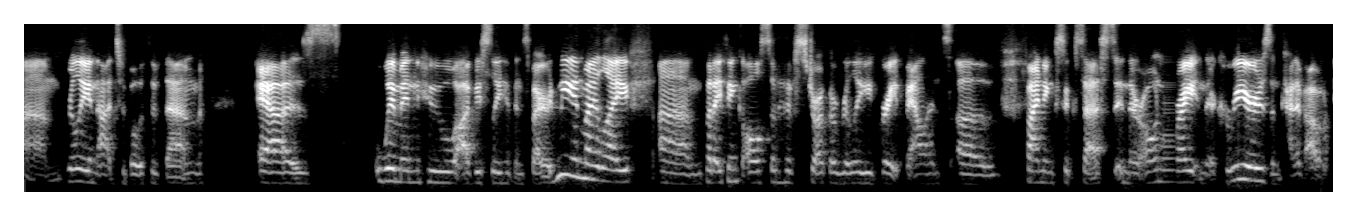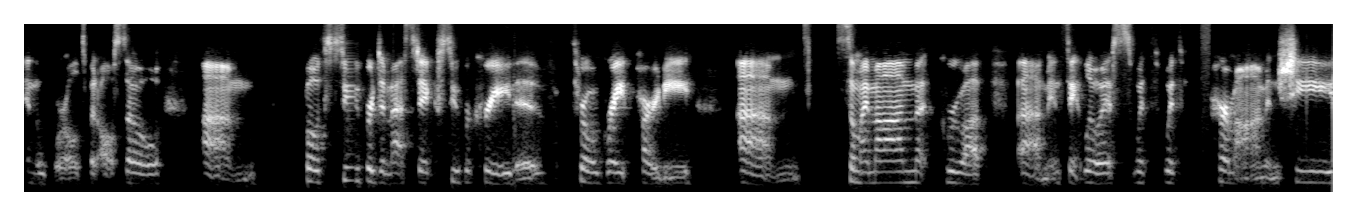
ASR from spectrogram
um, really a nod to both of them as women who obviously have inspired me in my life, um, but I think also have struck a really great balance of finding success in their own right in their careers and kind of out in the world, but also um, both super domestic, super creative, throw a great party. Um, so my mom grew up um, in St. Louis with with her mom, and she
